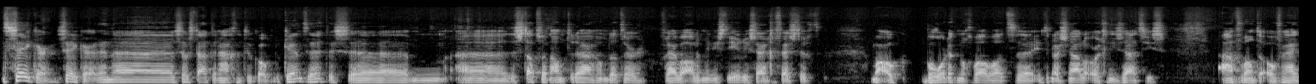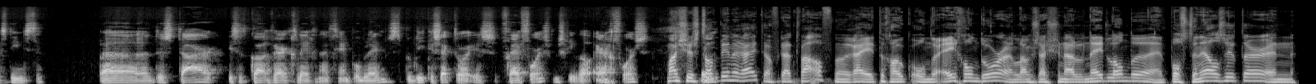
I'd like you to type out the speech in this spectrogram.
Zeker, zeker. En uh, zo staat Den Haag natuurlijk ook bekend. Hè? Het is uh, uh, de stad van ambtenaren, omdat er vrijwel alle ministeries zijn gevestigd. Maar ook behoorlijk nog wel wat internationale organisaties, aanverwante overheidsdiensten. Uh, dus daar is het qua werkgelegenheid geen probleem. Dus de publieke sector is vrij fors, misschien wel erg fors. Maar als je de stad binnenrijdt over de A12, dan rij je toch ook onder Egon door en langs Nationale Nederlanden en PostNL zit er. En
